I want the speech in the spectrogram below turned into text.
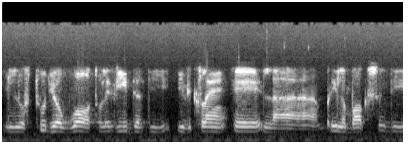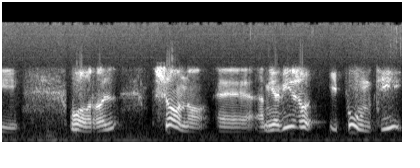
lo studio vuoto, le vide di Yves Klein e la Brillo Box di Warhol sono eh, a mio avviso i punti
